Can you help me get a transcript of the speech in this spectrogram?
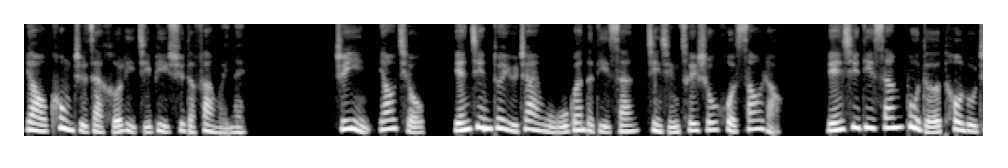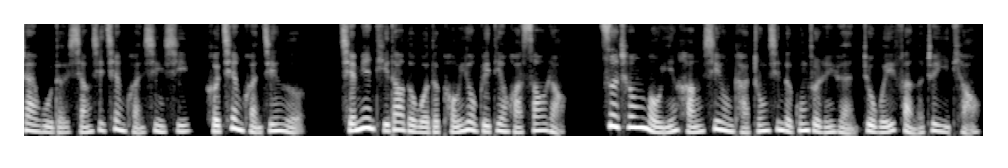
要控制在合理及必须的范围内。指引要求。严禁对与债务无关的第三进行催收或骚扰，联系第三不得透露债务的详细欠款信息和欠款金额。前面提到的我的朋友被电话骚扰，自称某银行信用卡中心的工作人员就违反了这一条，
